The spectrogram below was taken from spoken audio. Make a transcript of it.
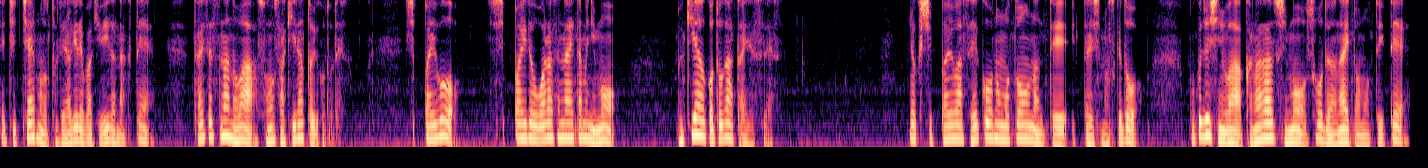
でちっちゃいもの取り上げればきりがなくて大切なのはその先だということです。失敗を失敗で終わらせないためにも向き合うことが大切です。よく失敗は成功のもとなんて言ったりしますけど僕自身は必ずしもそうではないと思っていて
